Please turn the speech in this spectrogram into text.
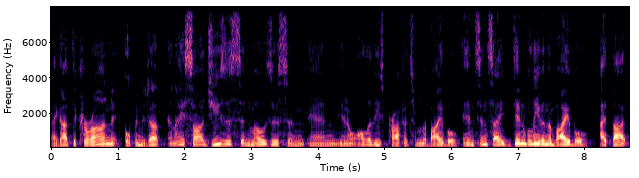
I got the Quran, opened it up, and I saw Jesus and Moses and, and you know all of these prophets from the Bible. And since I didn't believe in the Bible, I thought,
